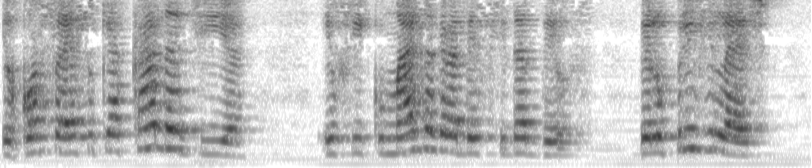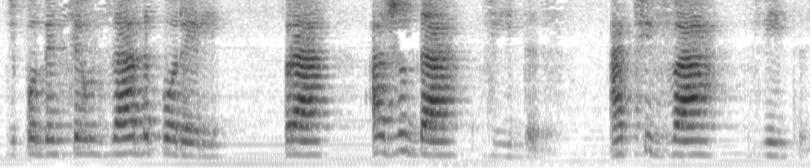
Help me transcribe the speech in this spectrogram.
eu confesso que a cada dia eu fico mais agradecida a Deus pelo privilégio de poder ser usada por Ele para ajudar vidas, ativar vidas.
